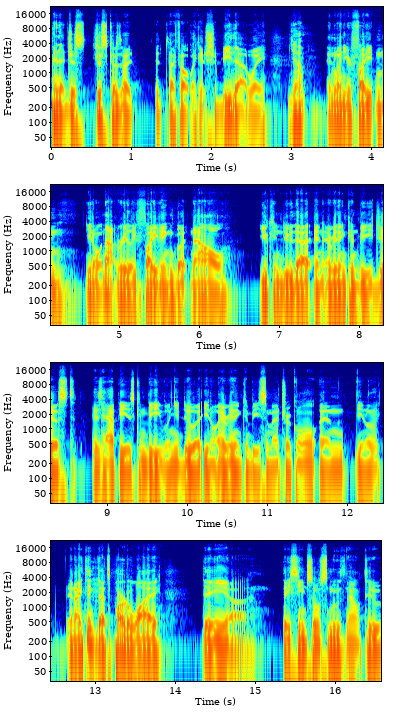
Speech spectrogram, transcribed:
And it just just because I it, I felt like it should be that way. Yep. And when you're fighting, you know, not really fighting, but now you can do that and everything can be just as happy as can be when you do it. You know, everything can be symmetrical and, you know, the, and I think that's part of why they uh, they seem so smooth now too.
